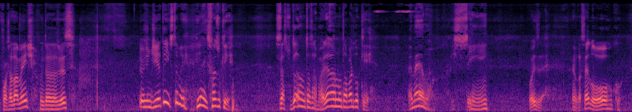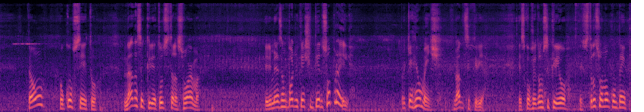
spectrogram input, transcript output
forçadamente, muitas das vezes. E hoje em dia tem isso também. E aí, você faz o quê? Você tá estudando, tá trabalhando, não trabalha do quê? É mesmo? Aí sim, hein? Pois é, o negócio é louco. Então, o conceito nada se cria, tudo se transforma. Ele merece um podcast inteiro só pra ele. Porque realmente, nada se cria. Esse conceito não se criou, ele se transformou com o tempo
